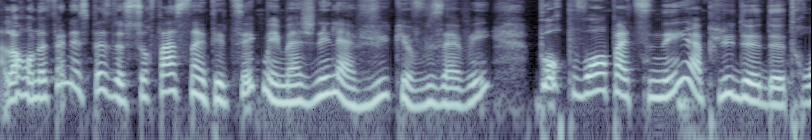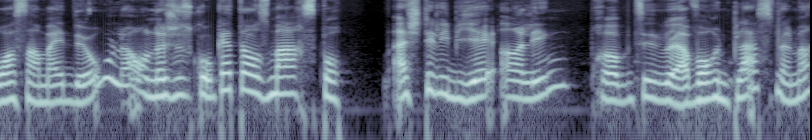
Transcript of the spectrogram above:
Alors, on a fait une espèce de surface synthétique, mais imaginez la vue que vous avez pour pouvoir patiner à plus de, de 300 mètres de haut. Là, on a jusqu'au 14 mars pour acheter les billets en ligne avoir une place finalement,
